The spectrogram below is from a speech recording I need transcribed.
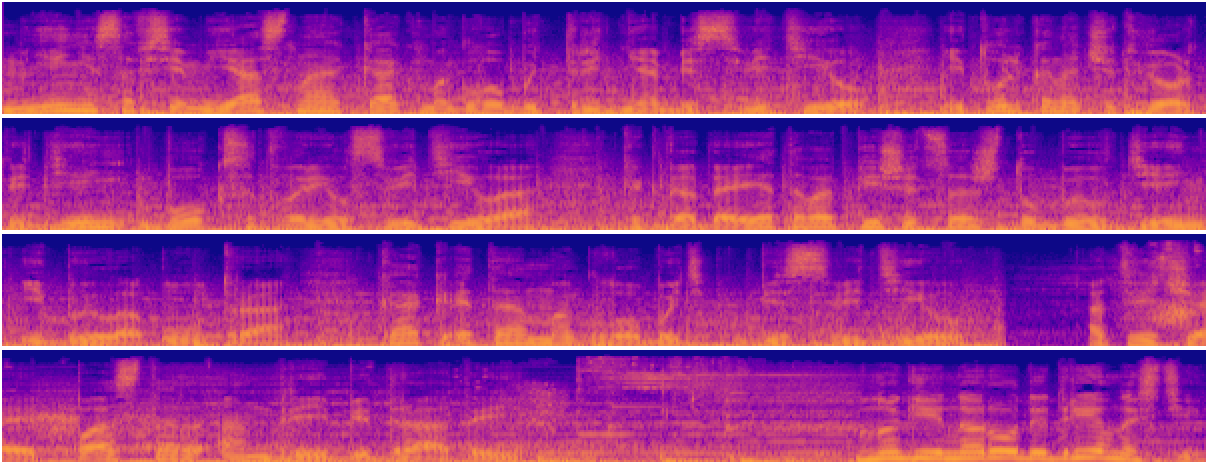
Мне не совсем ясно, как могло быть три дня без светил, и только на четвертый день Бог сотворил светила, когда до этого пишется, что был день и было утро. Как это могло быть без светил? Отвечает пастор Андрей Бедратый. Многие народы древности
